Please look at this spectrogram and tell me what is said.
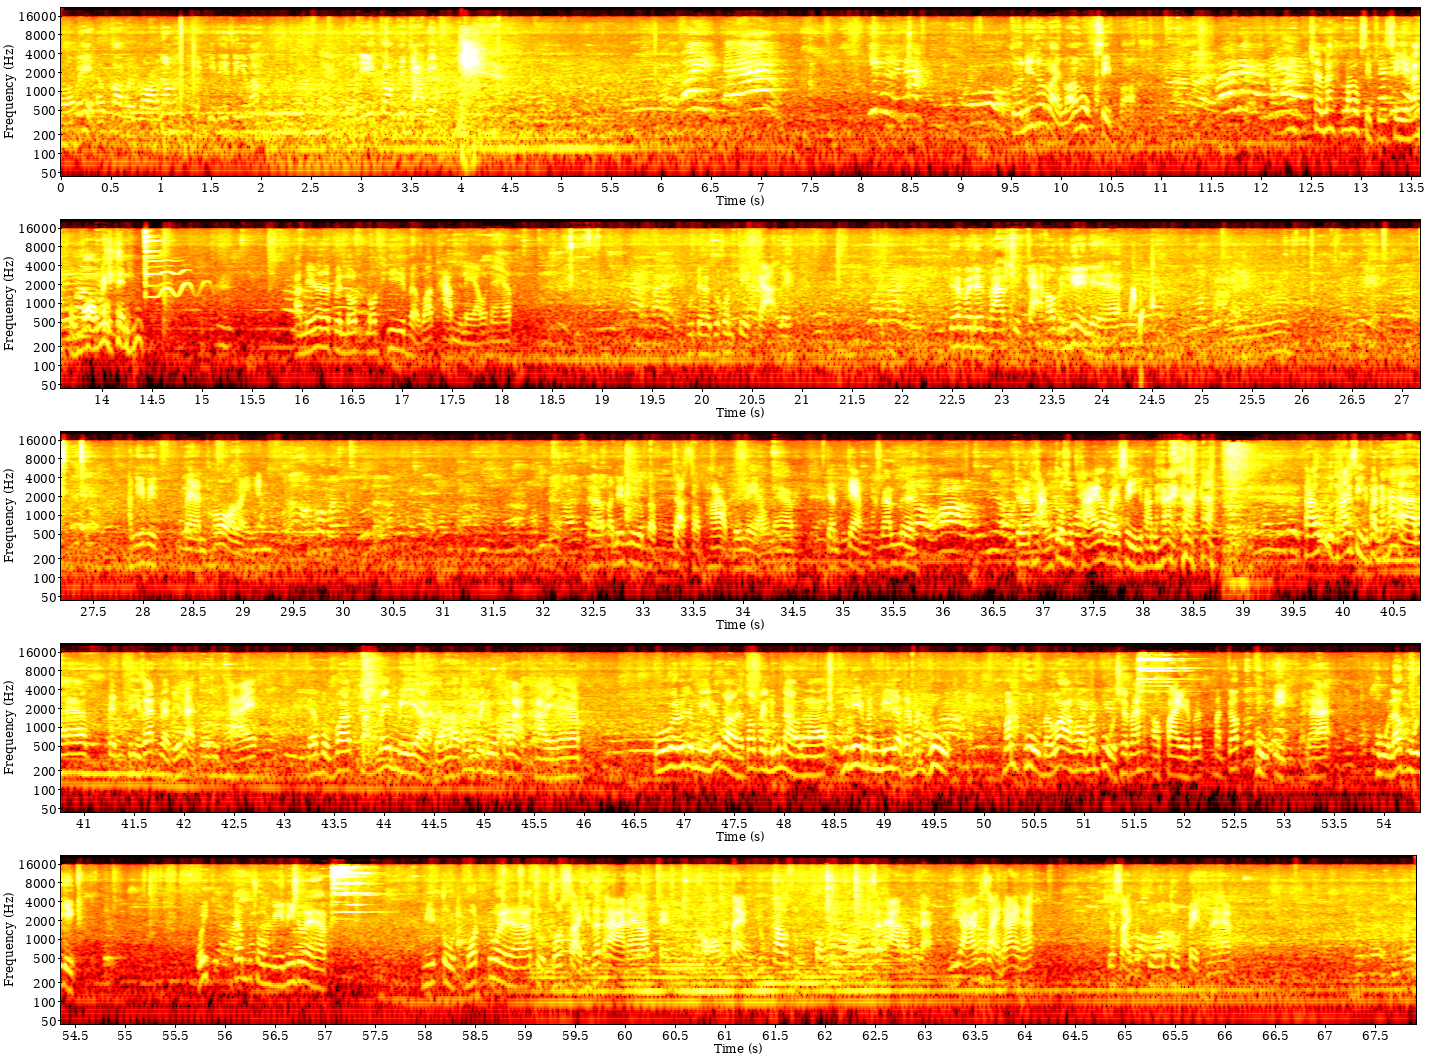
มองไม่เห็นเอากล้องไปมองนะมันมันกี่ซีซีวะตัวนี้กล้องไม่จับอีกเฮ้ยเจ๊แล้วกี่ผืนอะตัวนี้เท่าไหร่ร้อยหกสิบเหรอเฮ้ยเนี่ยแบบนี้เลยใช่ไหมร้อยหกสิบซีซีไหมผมมองไม่เห็น อันนี้น่าจะเป็นรถรถที่แบบว่าทำแล้วนะครับกูเดินเป็นคนเกะกะเลยเดินไปเดินมาเกะกะเข้าไปเรื่อยเลยฮะ อืมอันนี้เป็นแบรนด์ท่ออะไรเนี่ยนะครับอันนี้คือแบบจัดสภาพไว้แล้วนะครับแจ่มๆทั้งนั้นเลย เจอถังตัวสุดท้ายเข้าไป 4,500ถังสุดท้าย 4,500 นะครับ เป็นดีซั่นแบบนี้แหละตัวสุดท้าย เดี๋ยวผมว่ามันไม่มีอะเดี๋ยวเราต้องไปดูตลาดไทยนะครับกูไม่รู้จะมีหรือเปล่าเดี๋ยวต้องไปรู้นเอานะที่นี่มันมีแหละแต่มันผุมันผุแบบว่าพอมันผุใช่ไหมเอาไปมันมันก็ผุอีกนะฮะผุแล้วผุอีกอุ้ยท่านผู้ชมมีนี่ด้วยครับ มีตูดมดด้วยนะตูดมดใส่ทีซัอานะครับ เป็นของแต่งยุค 90 ตรงรุ่นของทีซัอาเราเนี่ยแหละ VR ก็ใส่ได้นะ จะใส่กับตัวตูดเป็ดนะครับ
